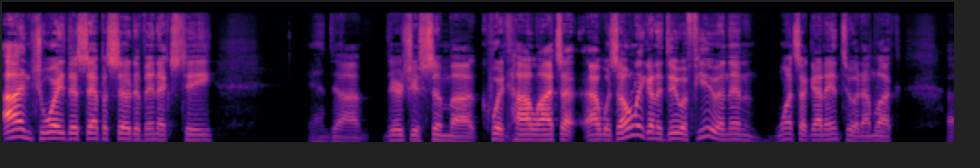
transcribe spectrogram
I enjoyed this episode of NXT. And uh, there's just some uh, quick highlights. I, I was only going to do a few, and then once I got into it, I'm like, uh,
